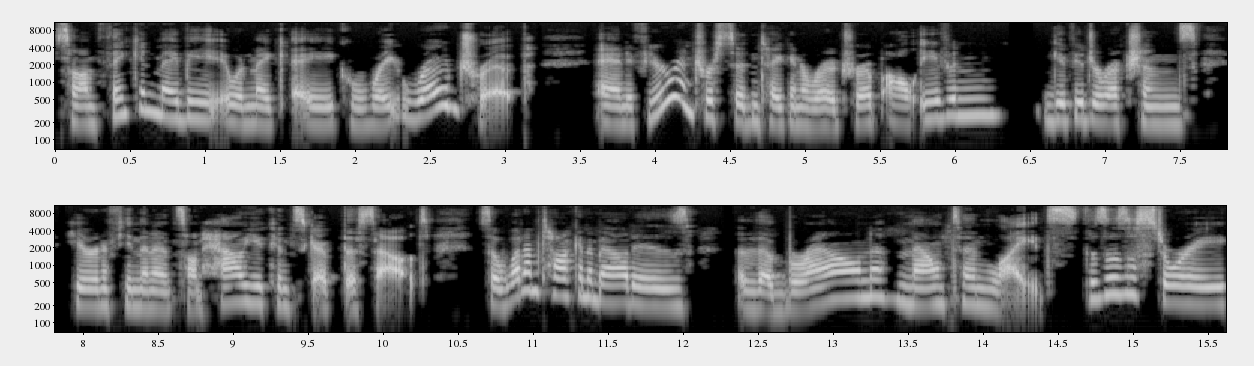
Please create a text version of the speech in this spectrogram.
So I'm thinking maybe it would make a great road trip. And if you're interested in taking a road trip, I'll even give you directions here in a few minutes on how you can scope this out. So, what I'm talking about is the Brown Mountain Lights. This is a story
